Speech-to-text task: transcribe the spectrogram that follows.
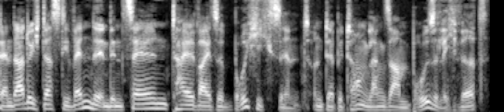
Denn dadurch, dass die Wände in den Zellen teilweise brüchig sind und der Beton langsam bröselig wird,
